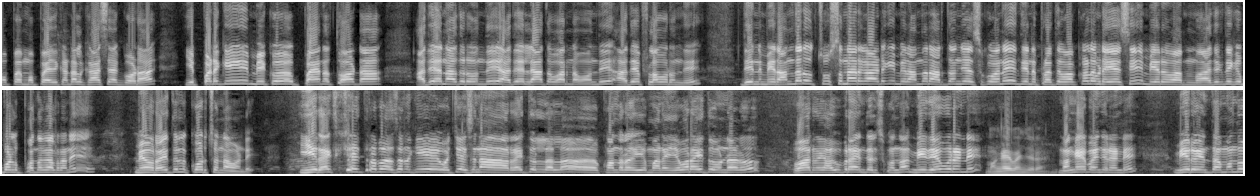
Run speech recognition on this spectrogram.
ముప్పై ముప్పై ఐదు గంటలు కాసాక కూడా ఇప్పటికీ మీకు పైన తోట అదే నదురు ఉంది అదే లేత వర్ణం ఉంది అదే ఫ్లవర్ ఉంది. దీన్ని మీరు అందరూ చూస్తున్నారు కాబట్టి మీరు అందరూ అర్థం చేసుకొని దీన్ని ప్రతి ఒక్కళ్ళు వేసి మీరు అధిక దిగుబడులు పొందగలరని మేము రైతులను కోరుచున్నామండి. ఈ రైతు క్షేత్ర ప్రదర్శనకి వచ్చేసిన రైతులలో కొందరు మన యువ రైతు ఉన్నారు వారి అభిప్రాయం తెలుసుకుందాం. మీది ఊరండి? మంగాయ బంజరా. మంగయ్య బంజరండి మీరు ఇంతకుముందు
